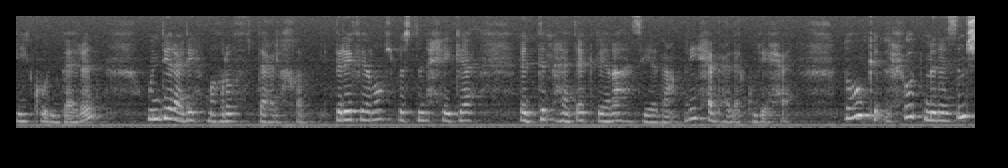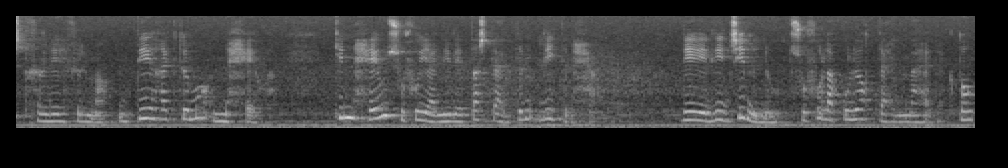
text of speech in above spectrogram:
يكون بارد وندير عليه مغروف تاع الخل. préférence باش تنحي كاع الدم هذاك اللي راه زيادة اللي يحب على كل حال. donc الحوت ما لازمش تخليه في الماء directement نحيوه. كي نحيو شوفوا يعني les taches تاع الدم اللي تنحى. لي لي تجي منه شوفوا la couleur تاع الماء هذاك. donc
